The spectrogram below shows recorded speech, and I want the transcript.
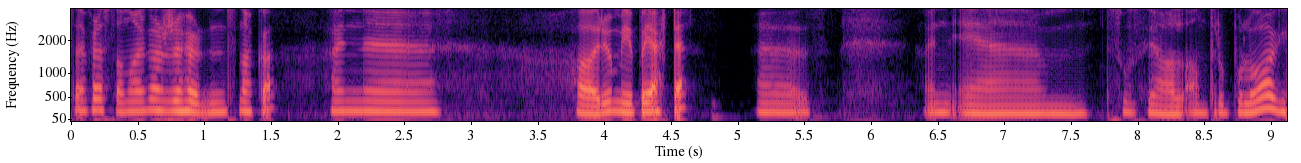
De fleste har kanskje hørt han snakke. Han har jo mye på hjertet. Han er mm, sosialantropolog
